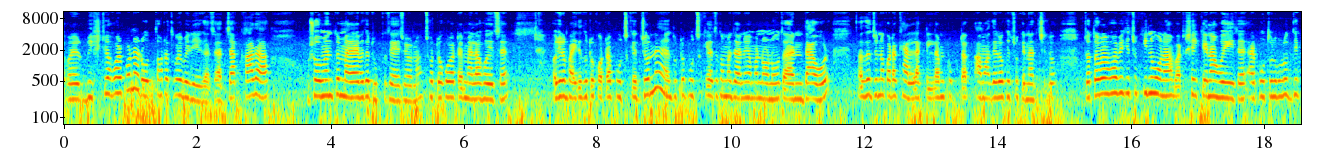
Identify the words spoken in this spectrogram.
এবারে বৃষ্টি হওয়ার পর না রোদটা হঠাৎ করে বেরিয়ে গেছে। আর যা কাদা, সৌমেন তো মেলার ভেতরে ঢুকতে চাইছিল না, ছোটো করে একটা মেলা হয়েছে। ওই জন্য বাড়িতে দুটো কটা পুচকের জন্য, দুটো পুচকে আছে তোমরা জানোই, আমার ননদ অ্যান্ড দাওর। তাদের জন্য কটা খেলনা কিনলাম, টুকটাক আমাদেরও কিছু কেনার ছিল। যতবার ভাবি কিছু কিনবো না বাট সেই কেনা হয়েই যায়। আর পুতুলগুলোর দিক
